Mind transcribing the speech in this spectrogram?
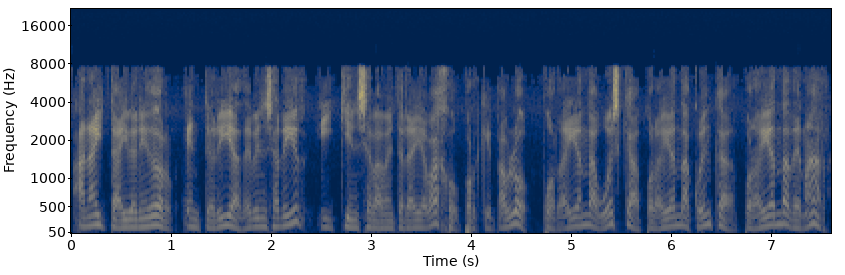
Anaita y Benidorm, en teoría, deben salir. ¿Y quién se va a meter ahí abajo? Porque, Pablo, por ahí anda Huesca, por ahí anda Cuenca, por ahí anda De Mar.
